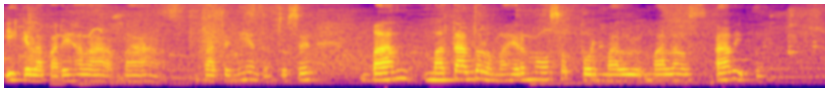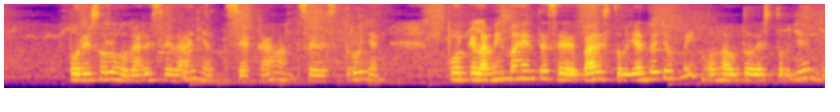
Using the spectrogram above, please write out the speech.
y que la pareja va, va, teniendo. Entonces van matando lo más hermoso por mal, malos hábitos. Por eso los hogares se dañan, se acaban, se destruyen. Porque la misma gente se va destruyendo ellos mismos, autodestruyendo.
